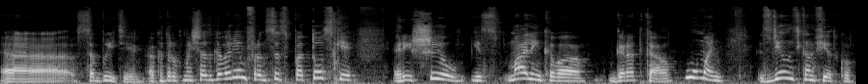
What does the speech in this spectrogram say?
э, событий, о которых мы сейчас говорим, Франциск Потоцкий решил из маленького городка Умань сделать конфетку.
